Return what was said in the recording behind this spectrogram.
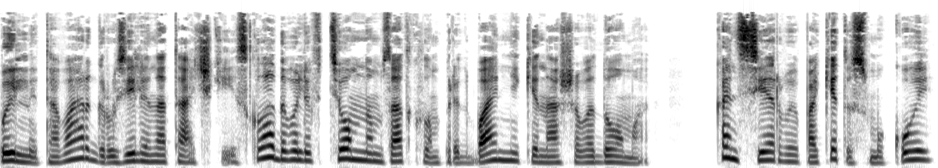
Пыльный товар грузили на тачки и складывали в темном затхлом предбаннике нашего дома. Консервы, пакеты с мукой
